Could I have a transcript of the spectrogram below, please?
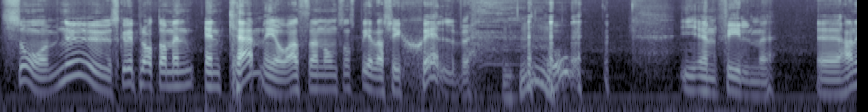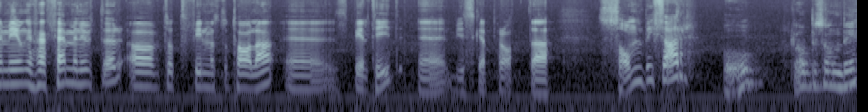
Så, nu ska vi prata om en, en cameo, alltså någon som spelar sig själv. Oh. i en film. Eh, han är med i ungefär fem minuter av tot- filmens totala eh, speltid. Eh, vi ska prata zombisar. Oh. Rob Zombie.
